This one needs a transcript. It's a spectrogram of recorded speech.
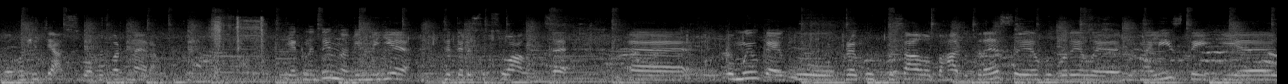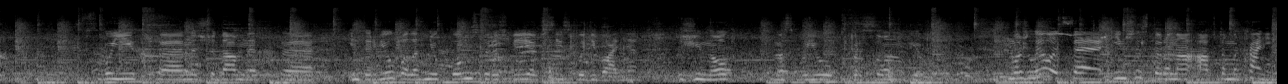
свого життя, свого партнера. Як не дивно, він не є гетеросексуалом. Це е, помилка, яку, про яку писало багато преси, говорили журналісти і е, своїх е, нещодавних е, інтерв'ю Палагнюк повністю розвіяв всі сподівання жінок на свою персону і рух. Можливо, це інша сторона автомеханіки,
